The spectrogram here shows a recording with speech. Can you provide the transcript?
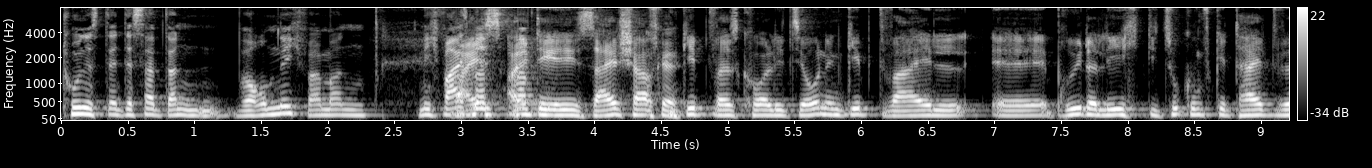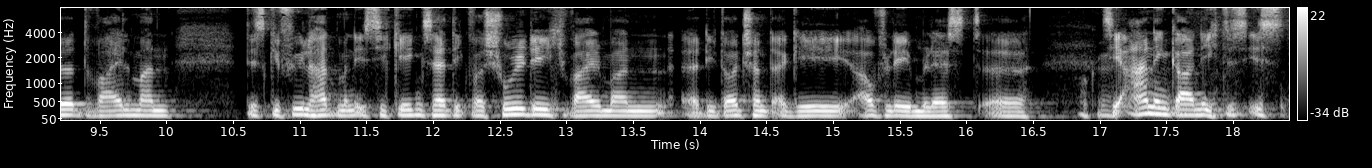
Tun es denn deshalb dann, warum nicht? Weil man nicht weiß, weil es alte Seilschaften okay. gibt, weil es Koalitionen gibt, weil äh, brüderlich die Zukunft geteilt wird, weil man das Gefühl hat, man ist sich gegenseitig was schuldig, weil man äh, die Deutschland AG aufleben lässt. Äh, okay. Sie ahnen gar nicht, das ist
